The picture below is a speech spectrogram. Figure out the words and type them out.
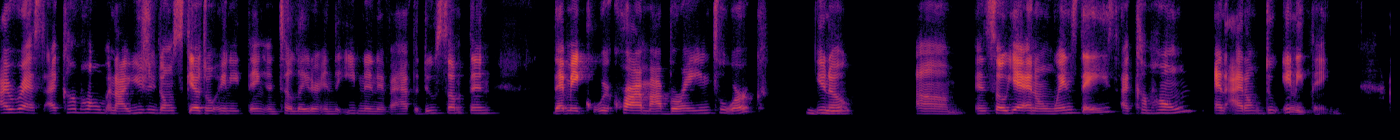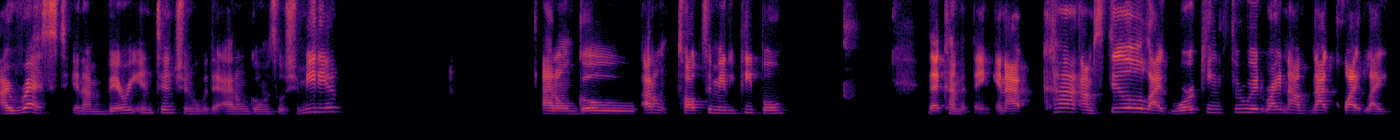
I rest. I come home and I usually don't schedule anything until later in the evening if I have to do something that may require my brain to work, mm-hmm. you know. Um, and so yeah, and on Wednesdays I come home and I don't do anything. I rest and I'm very intentional with it. I don't go on social media. I don't go, I don't talk to many people, that kind of thing. And I kind I'm still like working through it right now. I'm not quite like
